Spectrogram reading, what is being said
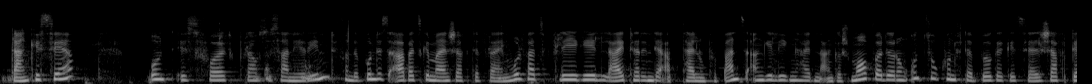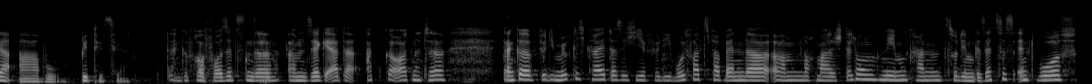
Danke sehr. Und es folgt Frau Susanne Rindt von der Bundesarbeitsgemeinschaft der Freien Wohlfahrtspflege, Leiterin der Abteilung Verbandsangelegenheiten, Engagementförderung und Zukunft der Bürgergesellschaft der AWO. Bitte sehr. Danke, Frau Vorsitzende. Ähm, sehr geehrte Abgeordnete, Danke für die Möglichkeit, dass ich hier für die Wohlfahrtsverbände ähm, noch mal Stellung nehmen kann zu dem Gesetzesentwurf.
